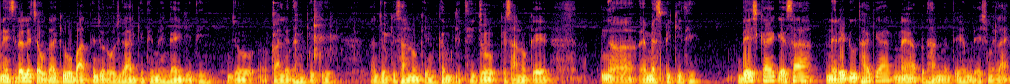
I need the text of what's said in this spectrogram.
नेचुरल चौदह की वो बातें जो रोज़गार की थी, महँगाई की थी, जो काले धन की थी, जो किसानों की इनकम की थी, जो किसानों के एमएसपी की थी। देश का एक ऐसा नेरेटिव था कि यार नया प्रधानमंत्री हम देश में लाए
